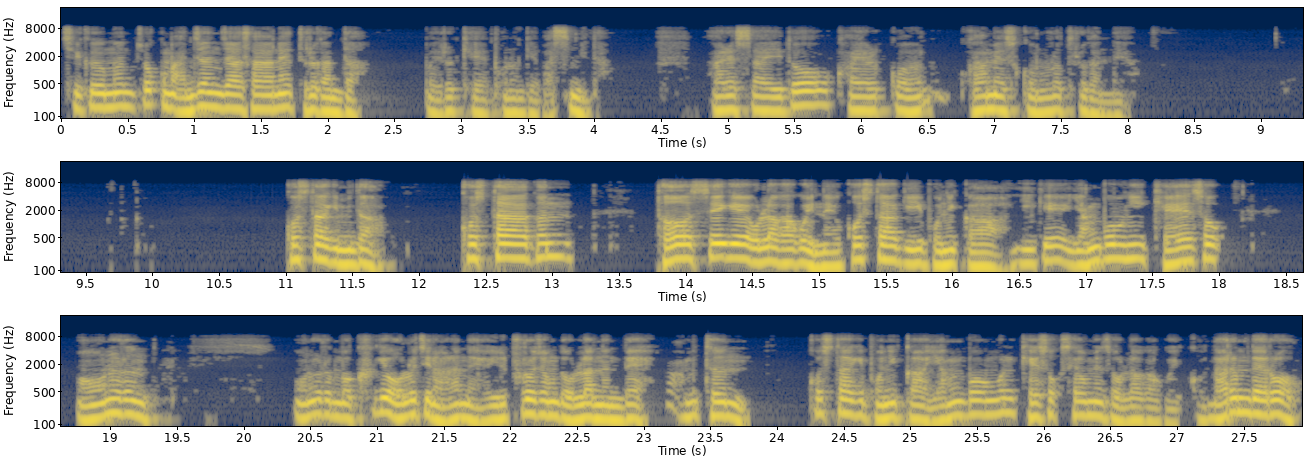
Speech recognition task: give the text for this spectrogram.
지금은 조금 안전자산에 들어간다. 뭐 이렇게 보는 게 맞습니다. RSI도 과열권, 과매수권으로 들어갔네요. 코스닥입니다. 코스닥은 더 세게 올라가고 있네요. 코스닥이 보니까 이게 양봉이 계속 어, 오늘은 오늘은 뭐 크게 오르진 않았네요. 1% 정도 올랐는데 아무튼 코스닥이 보니까 양봉을 계속 세우면서 올라가고 있고 나름대로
